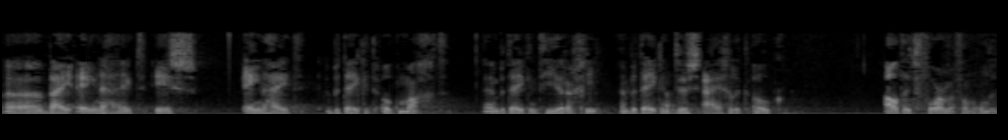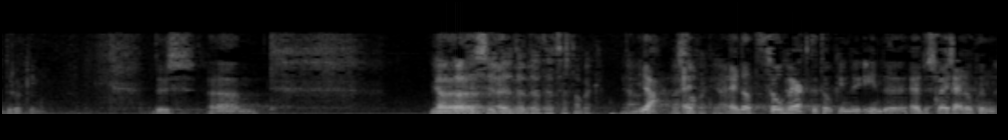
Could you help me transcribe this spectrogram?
uh, bij eenheid, is eenheid betekent ook macht. En betekent hiërarchie. En betekent dus eigenlijk ook altijd vormen van onderdrukking. Dus. Um, ja, dat, is, uh, dat, dat, dat, snap ik. Ja, ja, dat snap en, ik, ja. en dat, zo Ja. werkt het ook in de. In de hè, dus wij zijn ook een,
